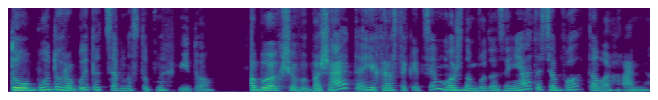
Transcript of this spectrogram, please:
то буду робити це в наступних відео. Або якщо ви бажаєте, якраз таки цим можна буде зайнятися в телеграмі.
